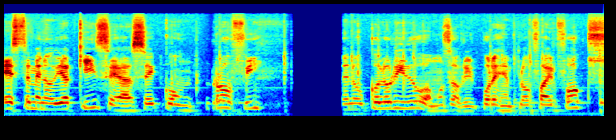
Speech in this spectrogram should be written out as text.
Este menú de aquí se hace con Rofi menú colorido vamos a abrir por ejemplo Firefox.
